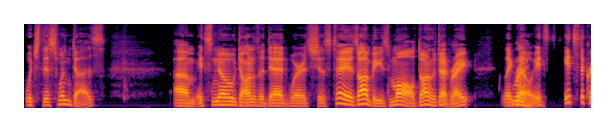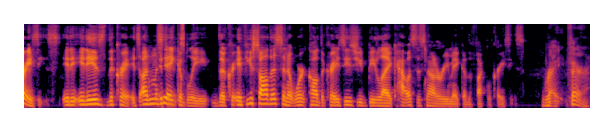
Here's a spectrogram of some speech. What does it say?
which this one does. Um, it's no Dawn of the Dead where it's just hey zombies, mall, Dawn of the Dead, right? Like no, it's it's the crazies. It it is the cra. It's unmistakably the. Cra- If you saw this and it weren't called the crazies, you'd be like, how is this not a remake of the fucking crazies? Right, fair.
